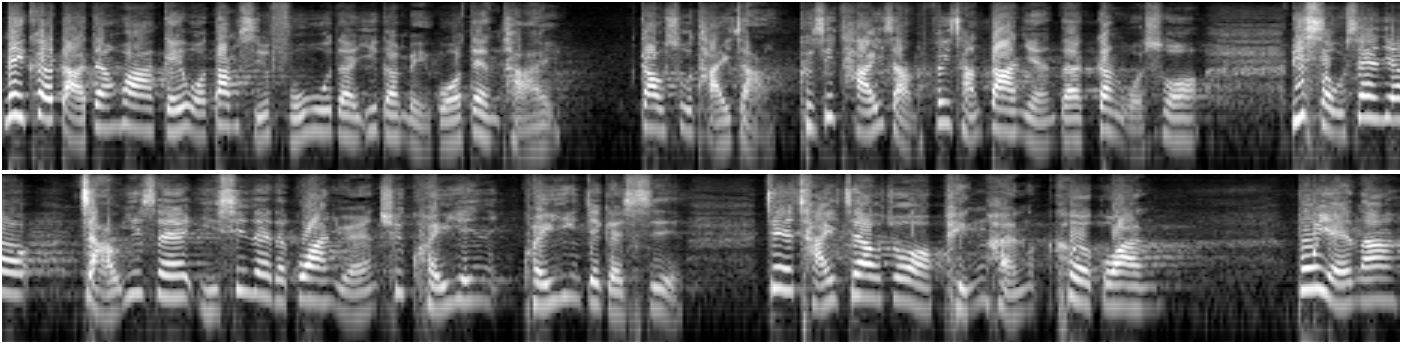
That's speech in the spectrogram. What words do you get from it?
立刻打电话给我当时服务的一个美国电台，告诉台长。可是台长非常淡然的跟我说：“你首先要。”找一些以色列的官员去回应回应这个事，这才叫做平衡客观。不然呢，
